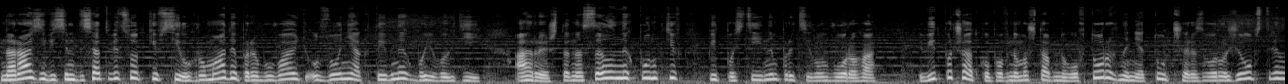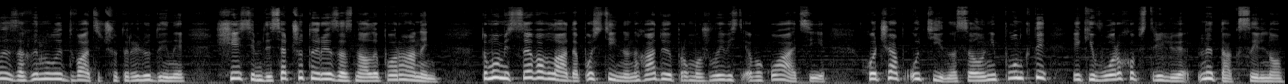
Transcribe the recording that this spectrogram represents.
Наразі 80% сіл громади перебувають у зоні активних бойових дій, а решта населених пунктів під постійним прицілом ворога. Від початку повномасштабного вторгнення тут через ворожі обстріли загинули 24 людини. Ще 74 зазнали поранень. Тому місцева влада постійно нагадує про можливість евакуації, хоча б у ті населені пункти, які ворог обстрілює не так сильно.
